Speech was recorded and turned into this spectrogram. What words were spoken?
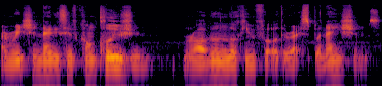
and reach a negative conclusion rather than looking for other explanations.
